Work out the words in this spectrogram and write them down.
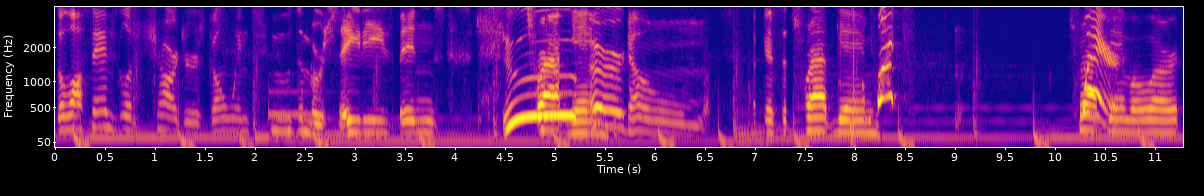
the Los Angeles Chargers go into the Mercedes-Benz Superdome against the trap game. what? Trap Where? game alert.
